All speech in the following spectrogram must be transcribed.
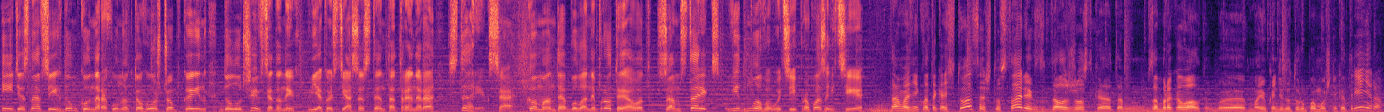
і дізнався їх думку на рахунок того, щоб Кейн долучився до них в якості асистента тренера Старікса. Команда була не проти, а от сам Старікс відмовив у цій пропозиції. там возникла такая ситуация, что Старикс дал жестко, там, забраковал как бы мою кандидатуру помощника тренера.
